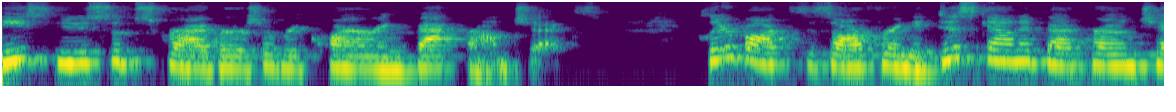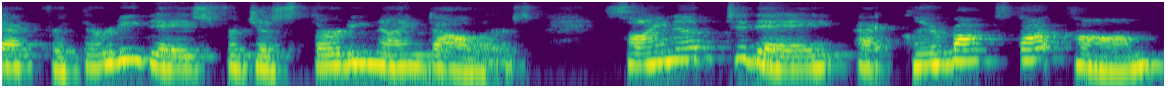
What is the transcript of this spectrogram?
these new subscribers are requiring background checks. Clearbox is offering a discounted background check for 30 days for just $39. Sign up today at clearbox.com.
